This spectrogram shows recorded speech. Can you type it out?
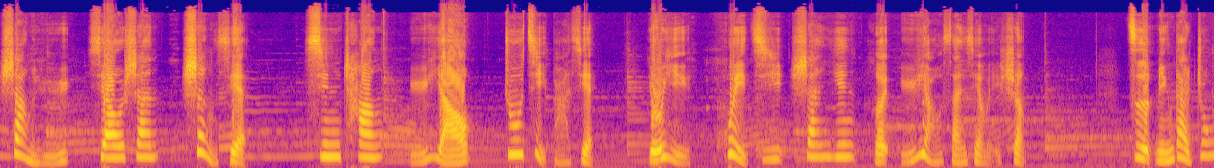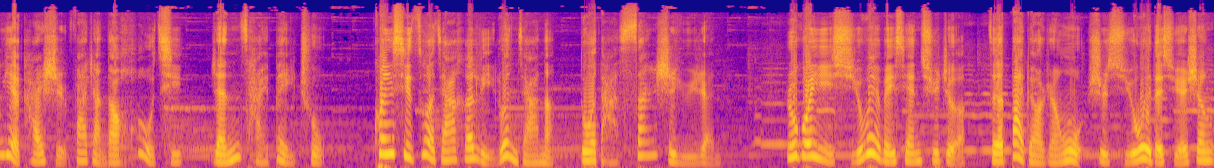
上虞、萧山、盛县、新昌、余姚、诸暨八县，尤以会稽、山阴和余姚三县为盛。自明代中叶开始发展到后期，人才辈出。昆系作家和理论家呢，多达三十余人。如果以徐渭为先驱者，则代表人物是徐渭的学生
